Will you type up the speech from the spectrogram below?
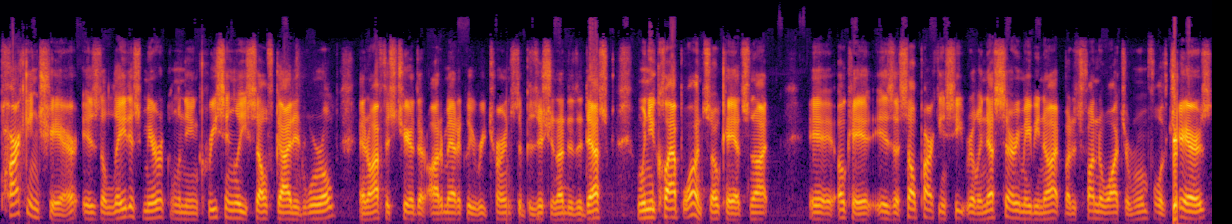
Parking chair is the latest miracle in the increasingly self guided world. An office chair that automatically returns to position under the desk when you clap once. Okay, it's not. Uh, okay, is a self parking seat really necessary? Maybe not, but it's fun to watch a room full of chairs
